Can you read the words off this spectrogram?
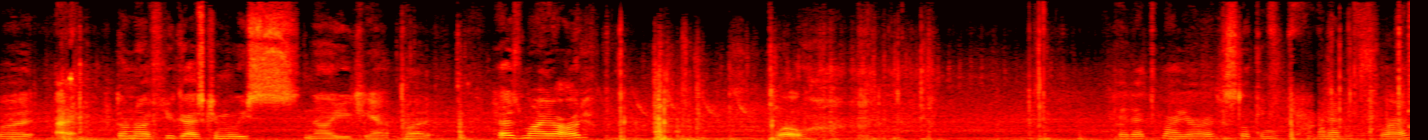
But I don't know if you guys can really no, you can't, but there's my yard. Whoa. Okay, that's my yard. It's looking kind of fresh.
